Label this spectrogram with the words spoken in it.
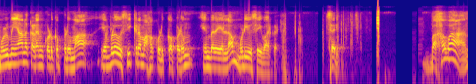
முழுமையான கடன் கொடுக்கப்படுமா? எவ்வளவு சீக்கிரமாக கொடுக்கப்படும் என்பதையெல்லாம் முடிவு செய்வார்கள். சரி. பகவான்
